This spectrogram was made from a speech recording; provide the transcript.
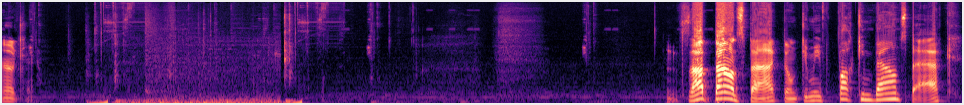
Okay. It's not bounce back. Don't give me fucking bounce back.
